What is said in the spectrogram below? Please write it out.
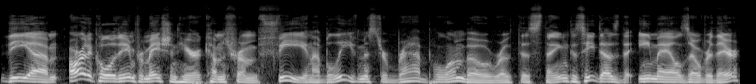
the um, article, of the information here comes from Fee, and I believe Mr. Brad Polumbo wrote this thing because he does the emails over there.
